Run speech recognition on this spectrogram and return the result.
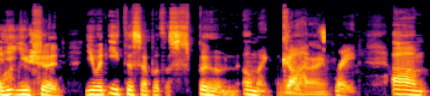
you, you should. You would eat this up with a spoon. Oh my God, Would it's great. Um,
